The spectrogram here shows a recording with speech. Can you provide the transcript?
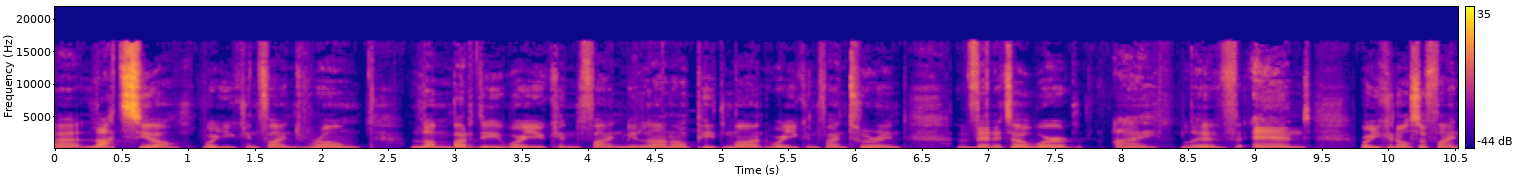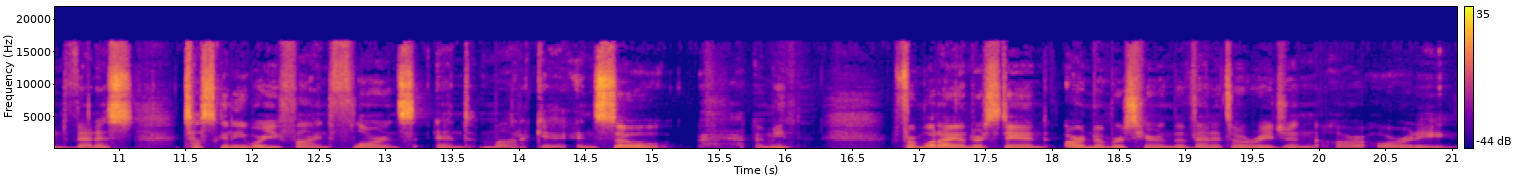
uh, Lazio, where you can find Rome, Lombardy, where you can find Milano, Piedmont, where you can find Turin, Veneto, where I live, and where you can also find Venice, Tuscany, where you find Florence and Marche. And so, I mean, from what I understand, our numbers here in the Veneto region are already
